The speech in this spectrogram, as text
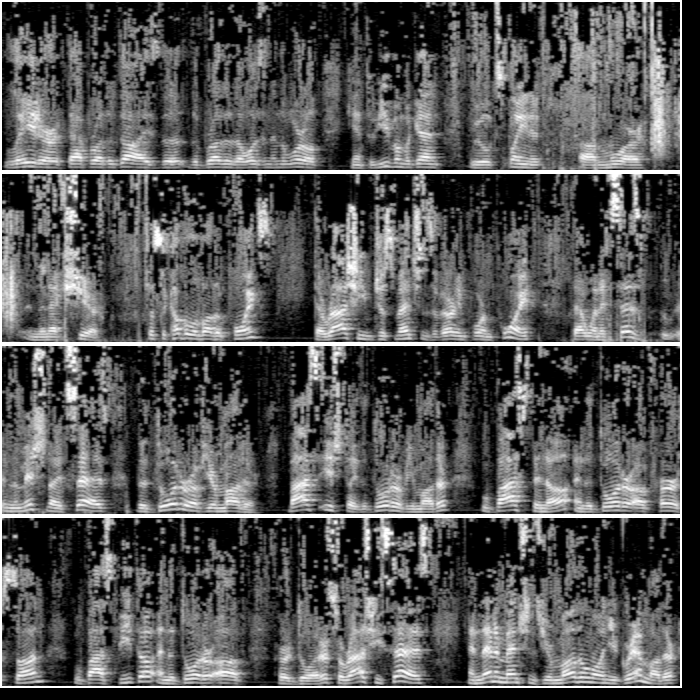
later, if that brother dies, the, the brother that wasn't in the world can't do yibam again. We will explain it uh, more in the next year. Just a couple of other points that Rashi just mentions a very important point that when it says in the Mishnah, it says the daughter of your mother, Bas Ishtay, the daughter of your mother, Ubas Bina, and the daughter of her son, Ubas Bita, and the daughter of her daughter. So Rashi says, and then it mentions your mother-in-law and your grandmother.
